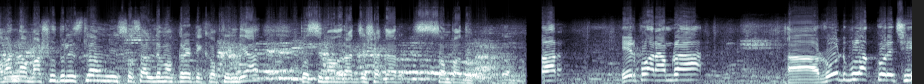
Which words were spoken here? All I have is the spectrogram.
আমার নাম Masudul Islam social democratic of India Paschimbanga রাজ্য শাখার সম্পাদক। এরপর আমরা রোড ব্লক করেছি।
